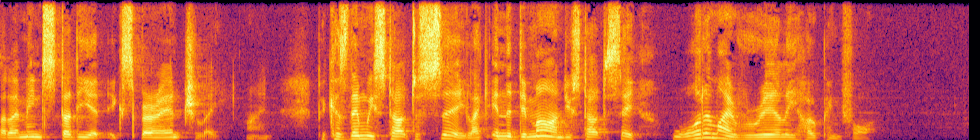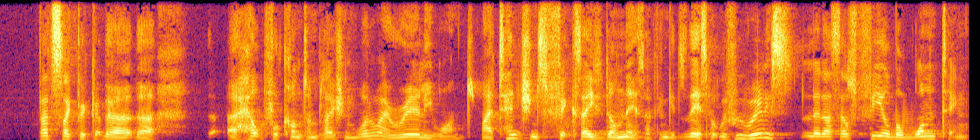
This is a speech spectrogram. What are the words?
but I mean study it experientially, right? Because then we start to see, like in the demand, you start to see, what am I really hoping for? That's like the, the, the a helpful contemplation. What do I really want? My attention's fixated on this. I think it's this. But if we really let ourselves feel the wanting,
